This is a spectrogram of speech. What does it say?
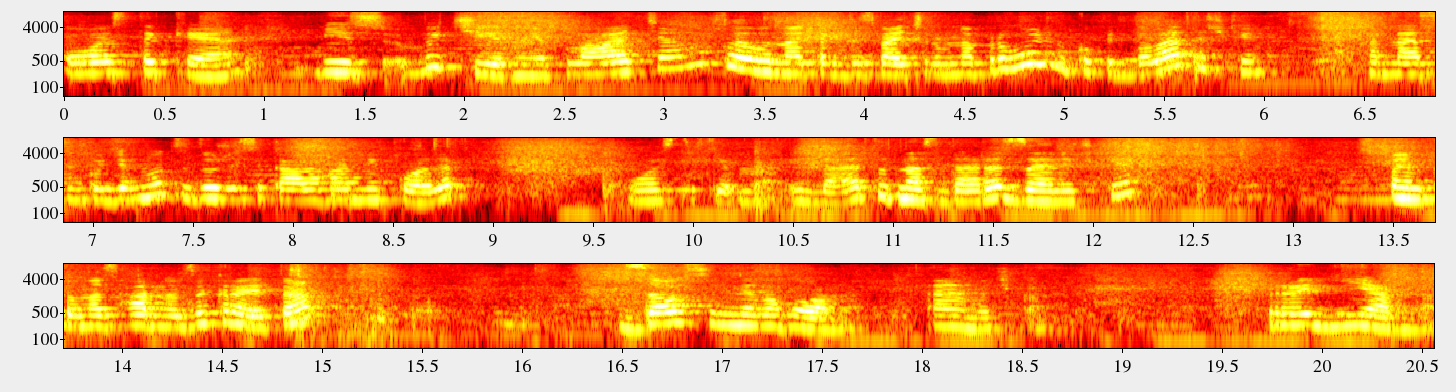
ось таке більш вечірнє плаття. Можливо, навіть так десь вечором на прогулянку, під балеточки. Гарнесенько вдягнути. Дуже цікавий, гарний колір. Ось воно йде. Тут у нас йде резиночки. Спинка у нас гарно закрита. Зовсім невагома. Емочка. Приємна.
